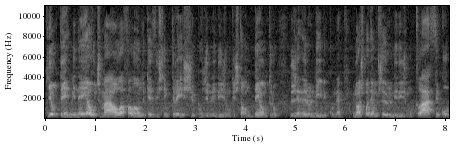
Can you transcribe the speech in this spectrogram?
que eu terminei a última aula falando que existem três tipos de lirismo que estão dentro do gênero lírico, né? E nós podemos ter o lirismo clássico,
